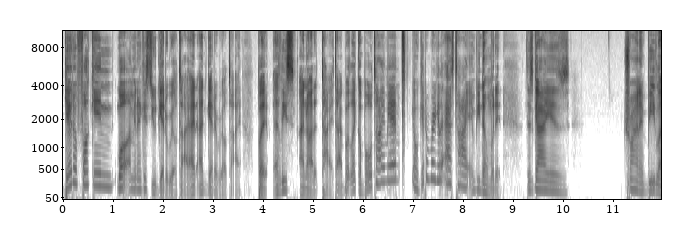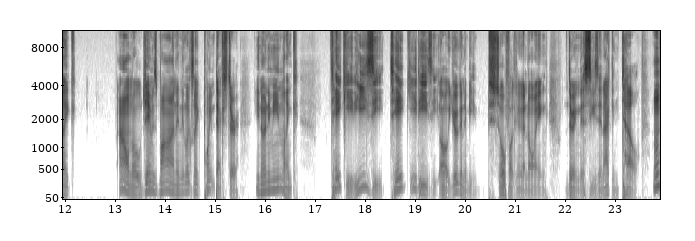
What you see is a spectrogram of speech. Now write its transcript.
Get a fucking well, I mean, I guess you'd get a real tie. I'd, I'd get a real tie, but at least I know how to tie a tie. But like a bow tie, man, yo, get a regular ass tie and be done with it. This guy is trying to be like, I don't know, James Bond, and he looks like Poindexter. You know what I mean? Like, take it easy. Take it easy. Oh, you're gonna be so fucking annoying during this season. I can tell. I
